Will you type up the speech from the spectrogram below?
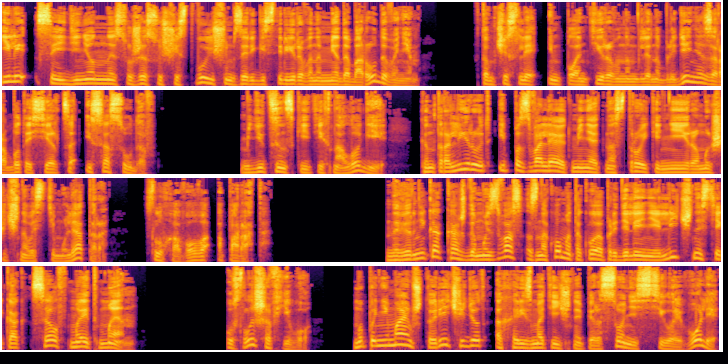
или соединенные с уже существующим зарегистрированным медоборудованием, в том числе имплантированным для наблюдения за работой сердца и сосудов. Медицинские технологии контролируют и позволяют менять настройки нейромышечного стимулятора слухового аппарата. Наверняка каждому из вас знакомо такое определение личности, как self-made man. Услышав его, мы понимаем, что речь идет о харизматичной персоне с силой воли,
